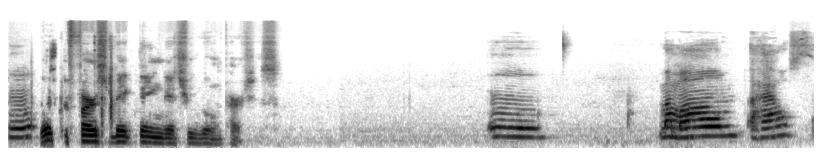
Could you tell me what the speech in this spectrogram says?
Mhm. What's the first big thing that you gonna purchase? Mm, my mom, a house.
